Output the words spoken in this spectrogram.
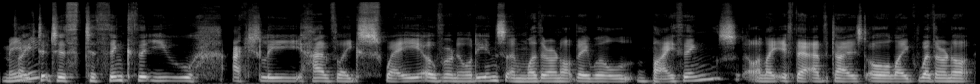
Maybe like to, to to think that you actually have like sway over an audience and whether or not they will buy things or like if they're advertised or like whether or not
